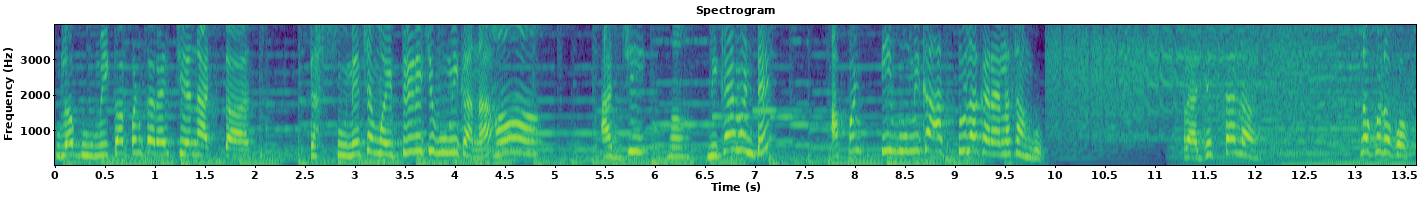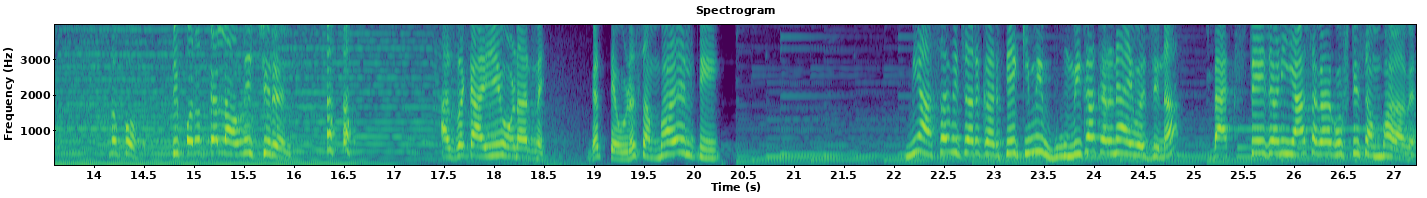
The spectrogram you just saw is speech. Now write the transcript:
तुला भूमिका पण करायची आहे नाटकात. त्या सुनेच्या मैत्रिणीची भूमिका ना? हा. आजी मी काय म्हणते? आपण ती भूमिका आत्तूला करायला सांगू. प्राजक्ताला? नको नको नको. ती परत त्या लावणीत शिरेल. असं काही होणार नाही. ग तेवढं सांभाळेल ती. मी असा विचार करते की मी भूमिका करण्याऐवजी ना बॅक स्टेज आणि या सगळ्या गोष्टी सांभाळाव्या.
